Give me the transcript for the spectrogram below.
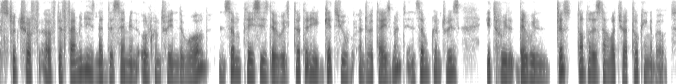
structure of, of the family is not the same in all countries in the world. In some places they will totally get you advertisement. In some countries it will they will just don't understand what you are talking about.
